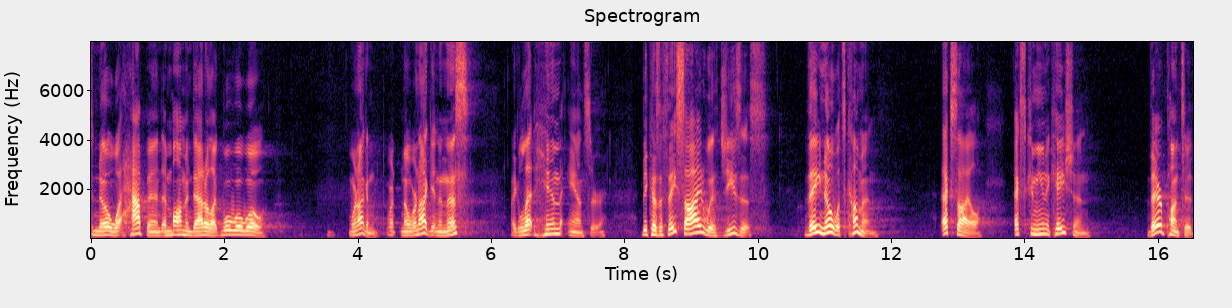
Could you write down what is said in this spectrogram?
to know what happened, and mom and dad are like, whoa, whoa, whoa. We're not going to, no, we're not getting in this. Like, let him answer. Because if they side with Jesus, they know what's coming exile, excommunication. They're punted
